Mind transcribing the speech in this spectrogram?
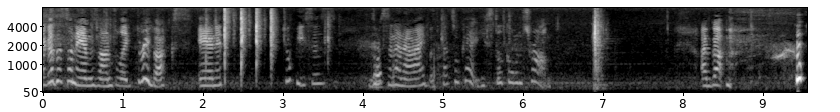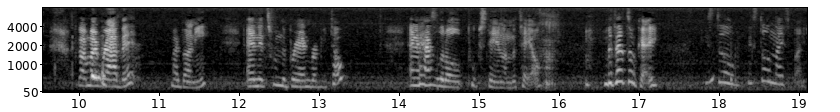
I got this on Amazon for like three bucks, and it's two pieces. Missing an eye, but that's okay. He's still going strong. I've got I've got my rabbit, my bunny, and it's from the brand Rabito, and it has a little poop stain on the tail, but that's okay. He's still he's still a nice bunny.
